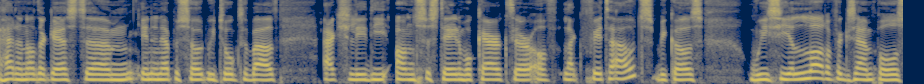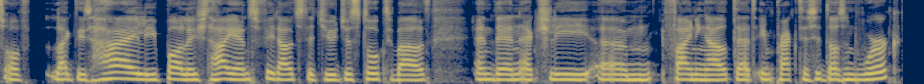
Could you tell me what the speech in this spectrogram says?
had another guest um, in an episode. We talked about actually the unsustainable character of like fit outs because we see a lot of examples of like these highly polished high end fit outs that you just talked about and then actually um, finding out that in practice it doesn't work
